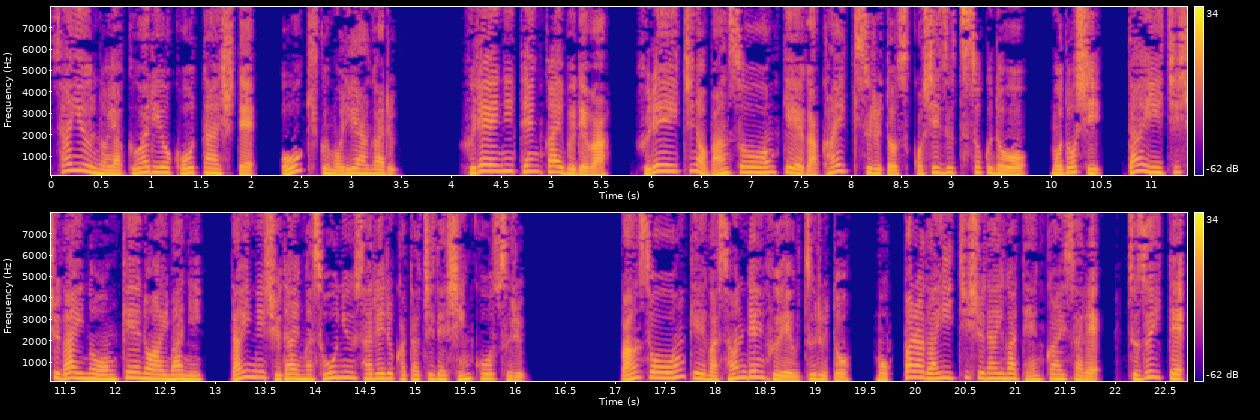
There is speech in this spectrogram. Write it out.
左右の役割を交代して大きく盛り上がる。フレー2展開部では、フレー1の伴奏音形が回帰すると少しずつ速度を戻し、第1主題の音形の合間に、第2主題が挿入される形で進行する。伴奏音形が3連符へ移ると、もっぱら第1主題が展開され、続いて、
